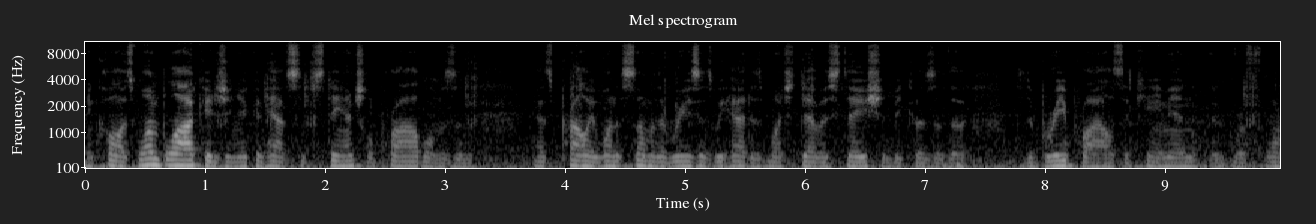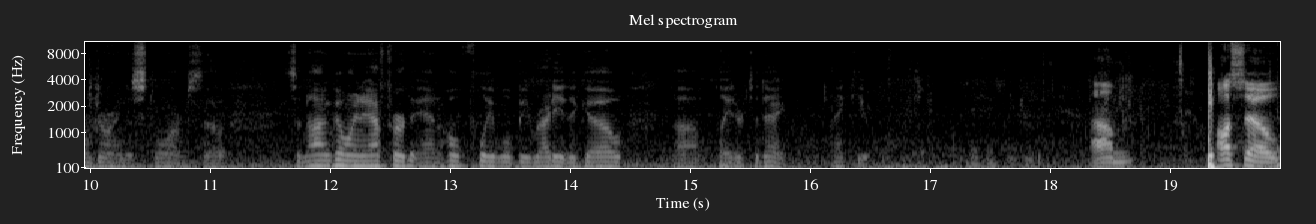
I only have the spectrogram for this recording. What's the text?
and cause one blockage and you can have substantial problems. And that's probably one of, some of the reasons we had as much devastation because of the the debris piles that came in and were formed during the storm. So it's an ongoing effort and hopefully we'll be ready to go uh, later today. Thank you. Um, also,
